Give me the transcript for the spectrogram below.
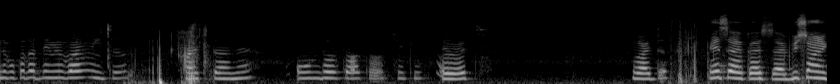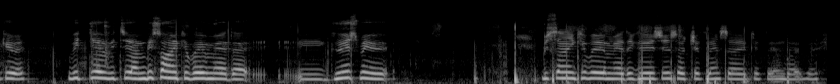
Sende bu kadar demir var mıydı? Kaç tane? 14 artı 8. Evet. Vardı. Neyse arkadaşlar bir sonraki videoyu bitiriyorum. Bir sonraki bölümde de e, görüşmeyi bir sonraki bölümde de görüşürüz. Hoşçakalın. Sağlıklı kalın. Bay bay.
